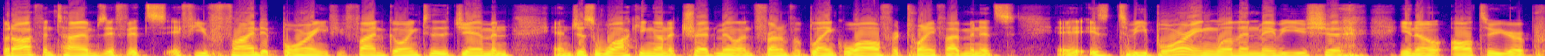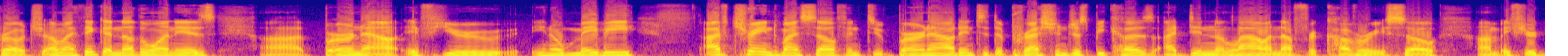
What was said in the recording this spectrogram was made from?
But often oftentimes if it's if you find it boring if you find going to the gym and and just walking on a treadmill in front of a blank wall for 25 minutes is to be boring well then maybe you should you know alter your approach um, i think another one is uh, burnout if you you know maybe I've trained myself into burnout, into depression, just because I didn't allow enough recovery. So, um, if you're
